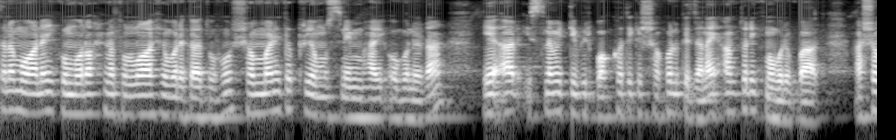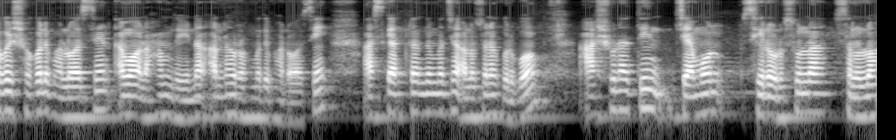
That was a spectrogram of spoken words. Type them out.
আসসালামু আলাইকুম রহমতুল্লাহ বরকাতুহু। সম্মানিত প্রিয় মুসলিম ভাই ও বোনেরা, এ আর ইসলামিক টিভির পক্ষ থেকে সকলকে জানাই আন্তরিক মোবারকবাদ। আশা করি সকলে ভালো আছেন এবং আলহামদুলিল্লাহ আল্লাহ রহমতে ভালো আছি। আজকে আপনাদের মাঝে আলোচনা করব আশুরার দিন যেমন ছিল রসুল্লাহ সাল্লাহ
